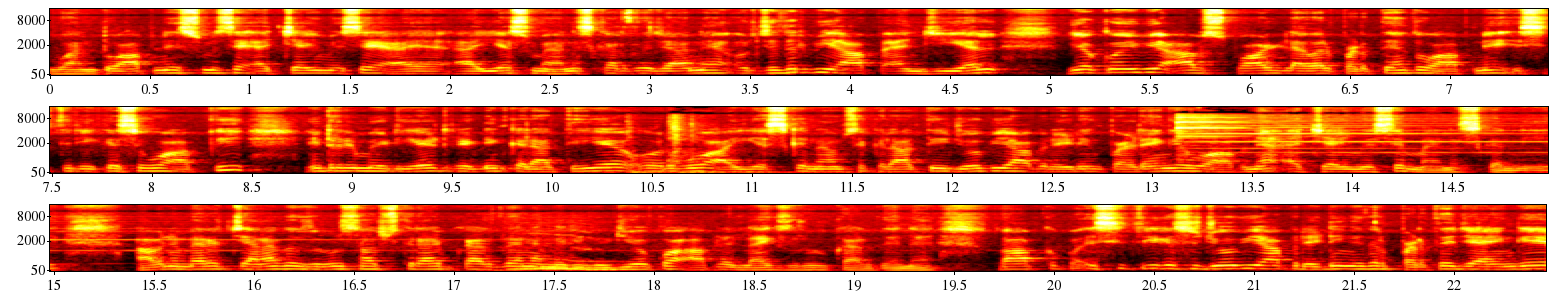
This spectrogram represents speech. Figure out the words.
one तो आपने इसमें से एच आई में से आई एस माइनस करते जाना है, और जिधर भी आप एन जी एल या कोई भी आप स्पॉट लेवल पढ़ते हैं तो आपने इसी तरीके से वो आपकी इंटरमीडिएट रीडिंग कराती है, और वो आई एस के नाम से कराती है, जो भी आप रीडिंग पढ़ेंगे, वो आपने एच आई में से माइनस करनी है। आपने मेरे चैनल को ज़रूर सब्सक्राइब कर देना, मेरी वीडियो को आपने लाइक ज़रूर कर देना है। तो आपको इसी तरीके से जो भी आप रीडिंग इधर पढ़ते जाएँगे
